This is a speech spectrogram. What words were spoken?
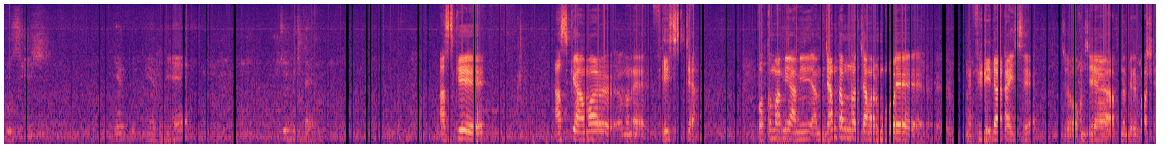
পঁচিশ মে আজকে আজকে আমার মানে ফিসটা প্রথম আমি আমি আমি জানতাম না যে আমার মোবাইলে ফ্রি ডাটা আইছে যখন যে আপনাদের পাশে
